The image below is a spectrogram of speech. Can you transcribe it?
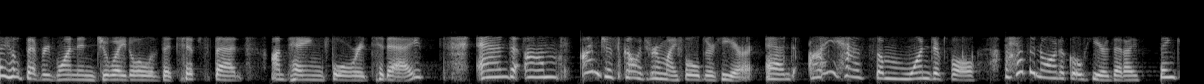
I hope everyone enjoyed all of the tips that I'm paying forward today. And um, I'm just going through my folder here, and I have some wonderful. I have an article here that I think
